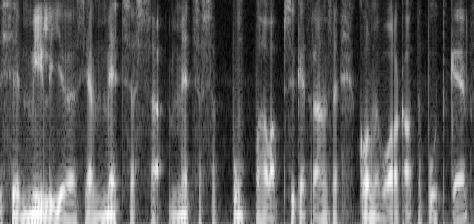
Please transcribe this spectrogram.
se miljö siellä metsässä, metsässä pumppaava psyketranse kolme vuorokautta putkeen –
